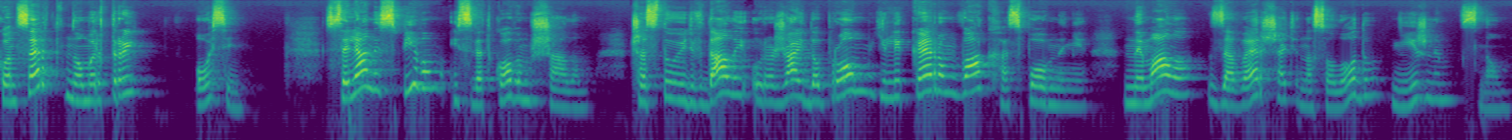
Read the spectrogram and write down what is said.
Концерт номер 3 Осінь. Селяни співом і святковим шалом частують вдалий урожай добром й лікером вакха сповнені, немало завершать насолоду ніжним сном.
